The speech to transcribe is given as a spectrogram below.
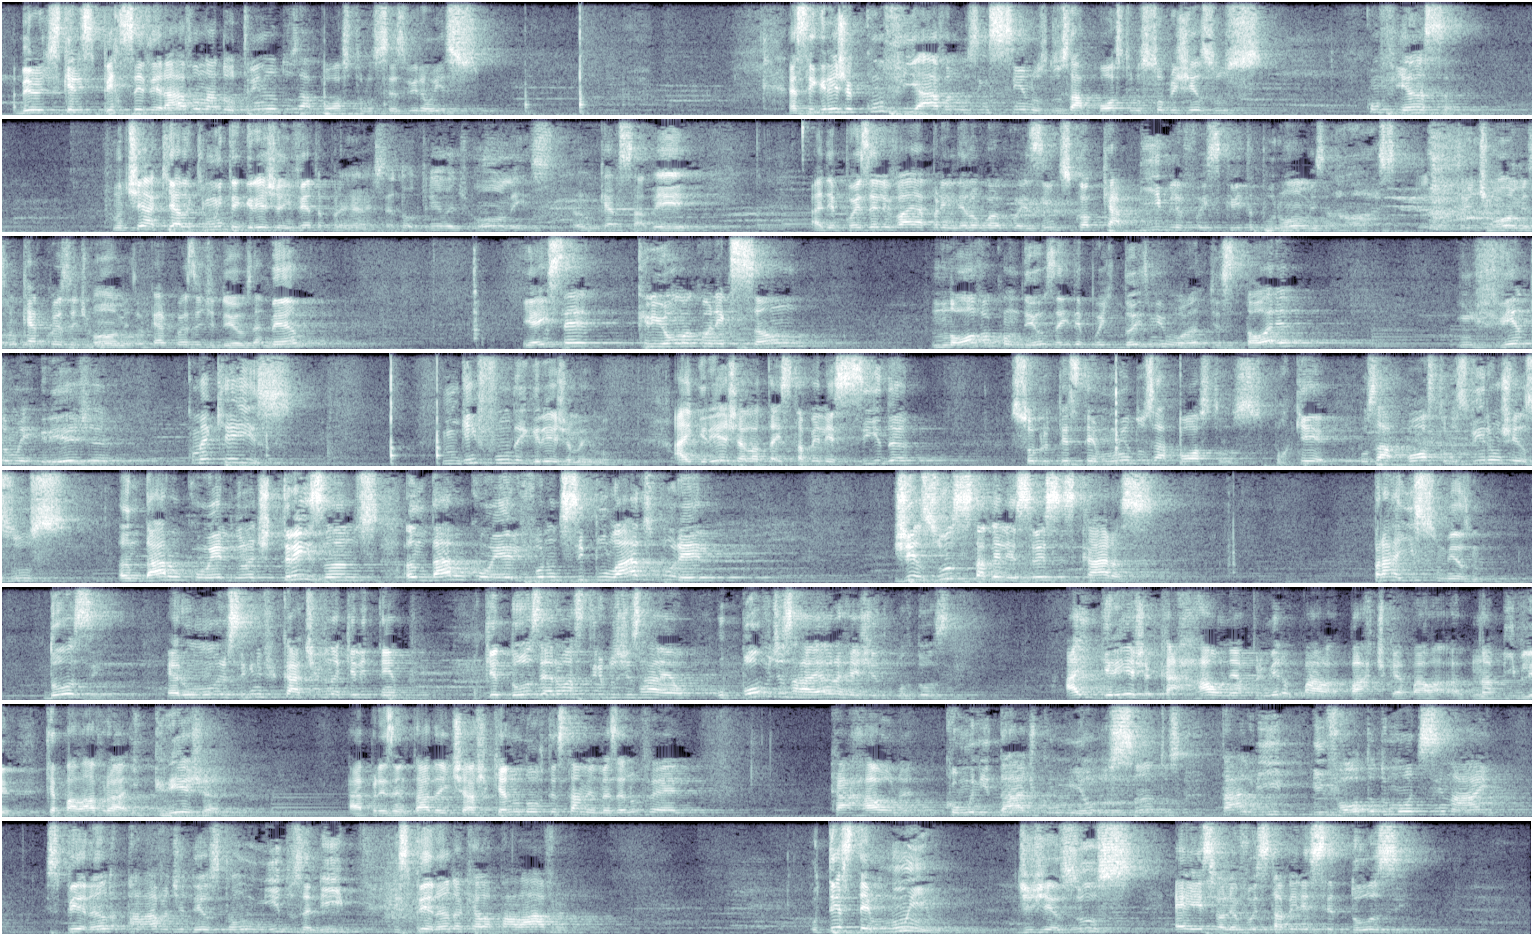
A Bíblia diz que eles perseveravam na doutrina dos apóstolos. Vocês viram isso? Essa igreja confiava nos ensinos dos apóstolos sobre Jesus. Confiança. Não tinha aquela que muita igreja inventa para ah, isso é doutrina de homens, eu não quero saber. Aí depois ele vai aprendendo alguma coisinha, descobre que a Bíblia foi escrita por homens. Nossa, doutrina de homens, não quero coisa de homens, eu quero coisa de Deus, é mesmo. E aí você criou uma conexão nova com Deus aí depois de dois mil anos de história, inventa uma igreja. Como é que é isso? Ninguém funda a igreja, meu irmão. A igreja ela está estabelecida sobre o testemunho dos apóstolos, porque os apóstolos viram Jesus, andaram com ele durante três anos, andaram com ele, foram discipulados por ele. Jesus estabeleceu esses caras para isso mesmo. Doze era um número significativo naquele tempo, porque doze eram as tribos de Israel. O povo de Israel era regido por doze. A igreja, carral, né, a primeira parte que é na Bíblia, que é a palavra igreja apresentada, a gente acha que é no Novo Testamento, mas é no Velho. Carral, né? Comunidade, comunhão dos santos, está ali em volta do Monte Sinai, esperando a palavra de Deus, estão unidos ali, esperando aquela palavra. O testemunho de Jesus é esse: olha, eu vou estabelecer doze,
